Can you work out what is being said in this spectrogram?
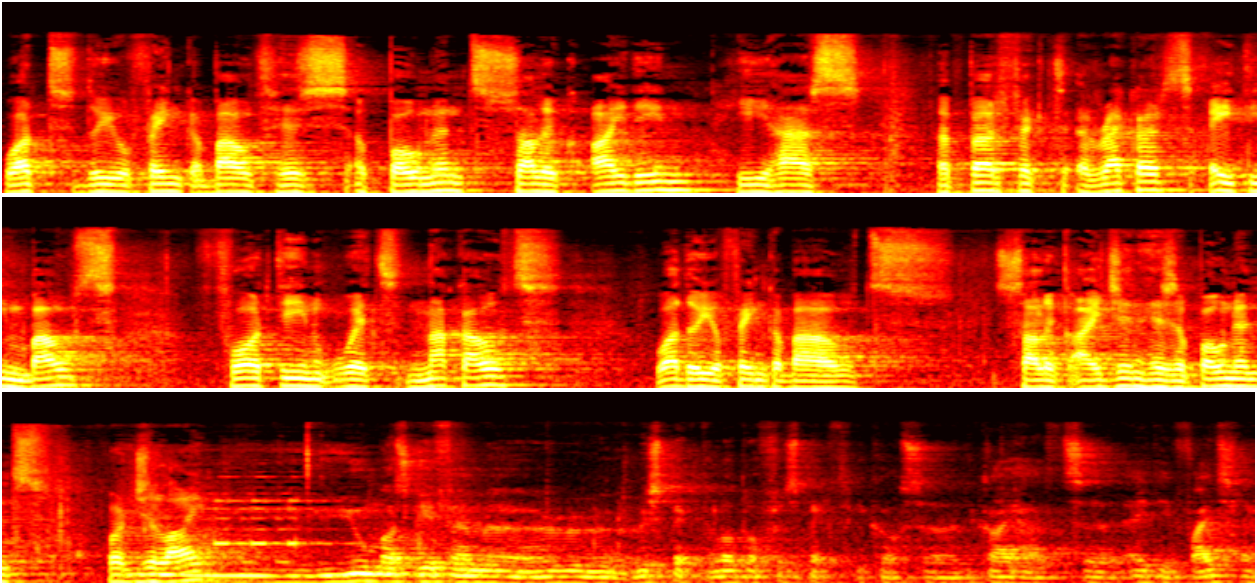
What do you think about his opponent, Selçuk Aydin? He has a perfect record 18 bouts, 14 with knockouts. What do you think about Selçuk Aydin, his opponent for July? You must give him uh, respect, a lot of respect, because uh, the guy has uh, 18 fights, like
